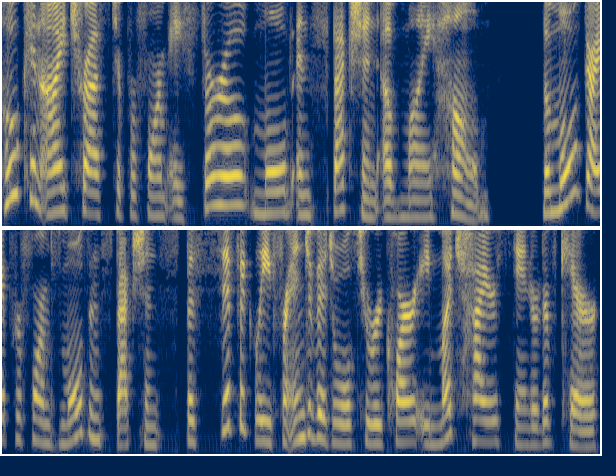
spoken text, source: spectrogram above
Who can I trust to perform a thorough mold inspection of my home? The Mold Guy performs mold inspections specifically for individuals who require a much higher standard of care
